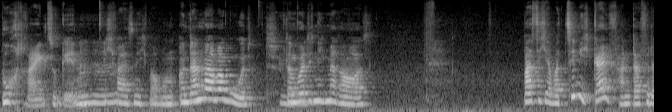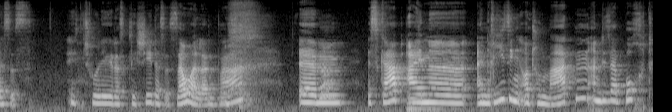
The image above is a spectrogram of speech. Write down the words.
Bucht reinzugehen. Ich weiß nicht warum. Und dann war aber gut. Dann wollte ich nicht mehr raus. Was ich aber ziemlich geil fand, dafür, dass es, entschuldige das Klischee, dass es Sauerland war, ähm, es gab eine, einen riesigen Automaten an dieser Bucht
